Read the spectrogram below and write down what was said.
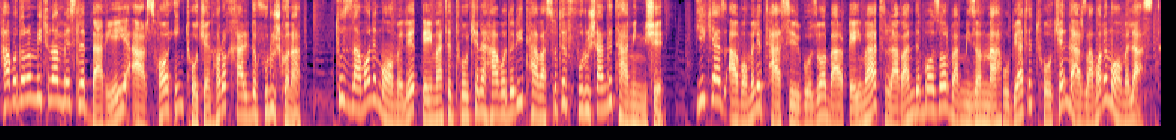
هواداران می‌تونن مثل بقیه ارزها این توکن ها رو خرید و فروش کنند. تو زمان معامله قیمت توکن هواداری توسط فروشنده تامین میشه یکی از عوامل تاثیرگذار بر قیمت، روند بازار و میزان محبوبیت توکن در زمان معامله است.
